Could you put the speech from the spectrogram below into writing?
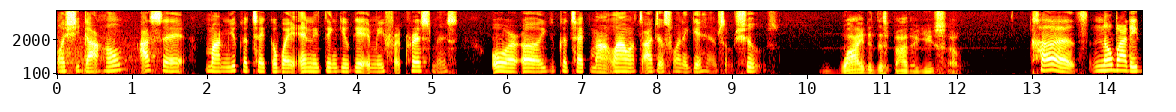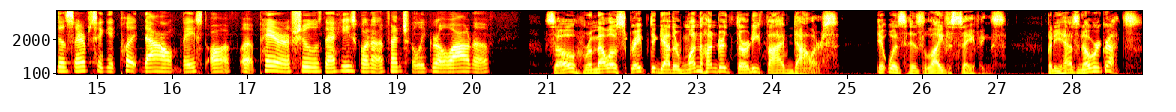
When she got home, I said, Mom, you could take away anything you get me for Christmas, or uh, you could take my allowance. I just want to get him some shoes. Why did this bother you so? Because nobody deserves to get put down based off a pair of shoes that he's going to eventually grow out of. So Romello scraped together $135. It was his life savings, but he has no regrets.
